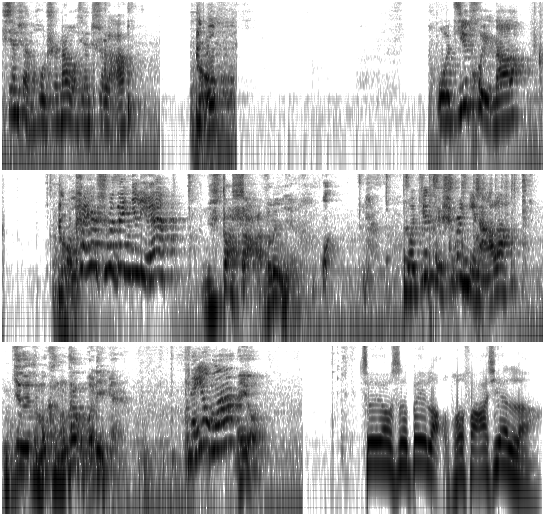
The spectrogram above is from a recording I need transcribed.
先选的后吃，那我先吃了啊。我鸡腿呢？我看一下是不是在你里面。你是大傻子吧你？我我鸡腿是不是你拿了？你鸡腿怎么可能在我里面？没有吗？没有，这要是被老婆发现了，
